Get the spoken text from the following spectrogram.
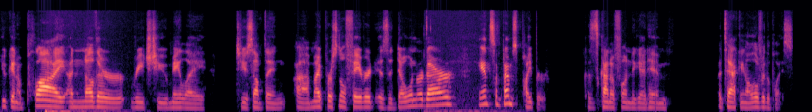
you can apply another reach to melee to something. Uh, my personal favorite is a Doenrakkar and sometimes Piper because it's kind of fun to get him attacking all over the place.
